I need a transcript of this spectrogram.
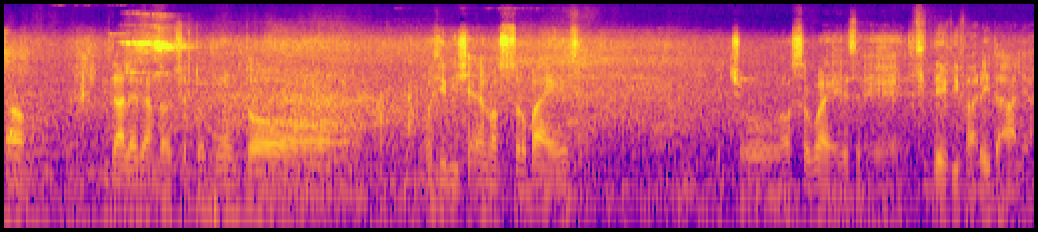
no, l'Italia arrivando a un certo punto come si dice nel nostro paese. Perciò il nostro paese si deve rifare Italia.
